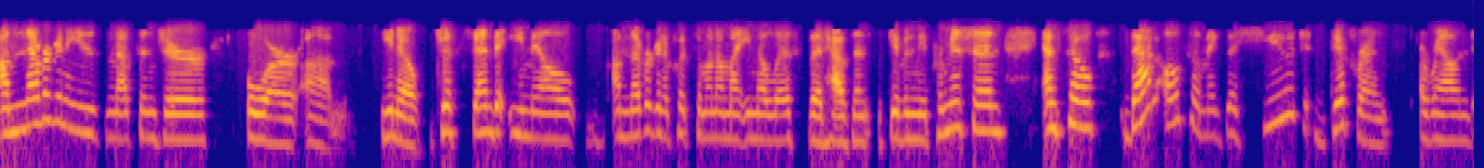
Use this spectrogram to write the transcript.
I'm never going to use Messenger or um, you know, just send the email. I'm never going to put someone on my email list that hasn't given me permission. And so that also makes a huge difference around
